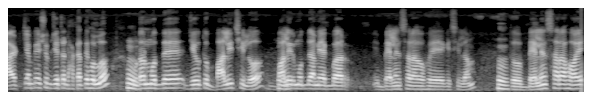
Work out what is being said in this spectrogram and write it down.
ডার্ট চ্যাম্পিয়নশিপ যেটা ঢাকাতে হলো ওটার মধ্যে যেহেতু বালি ছিল বালির মধ্যে আমি একবার ব্যালেন্স হারা হয়ে গেছিলাম। তো ব্যালেন্স হারা হয়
